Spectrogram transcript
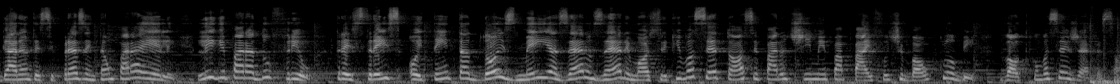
Garanta esse presentão para ele. Ligue para do Frio 3380 2600 e mostre que você torce para o time Papai Futebol Clube. Volto com você, Jefferson.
